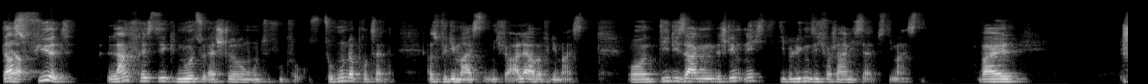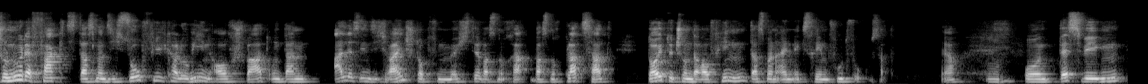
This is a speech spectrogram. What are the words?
Das ja. führt langfristig nur zu Essstörungen und zu Foodfokus. Zu 100 Prozent. Also für die meisten. Nicht für alle, aber für die meisten. Und die, die sagen, es stimmt nicht, die belügen sich wahrscheinlich selbst, die meisten. Weil schon nur der Fakt, dass man sich so viel Kalorien aufspart und dann alles in sich reinstopfen möchte, was noch, was noch Platz hat, deutet schon darauf hin, dass man einen extremen Food-Fokus hat. Ja. Mhm. Und deswegen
